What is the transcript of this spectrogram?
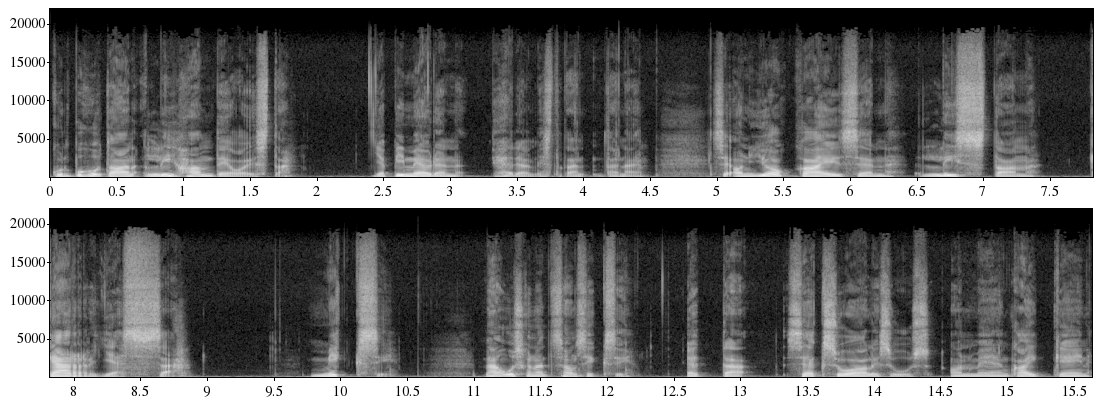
kun puhutaan lihanteoista ja pimeyden hedelmistä tai, tai näin, se on jokaisen listan kärjessä. Miksi? Mä uskon, että se on siksi, että seksuaalisuus on meidän kaikkein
